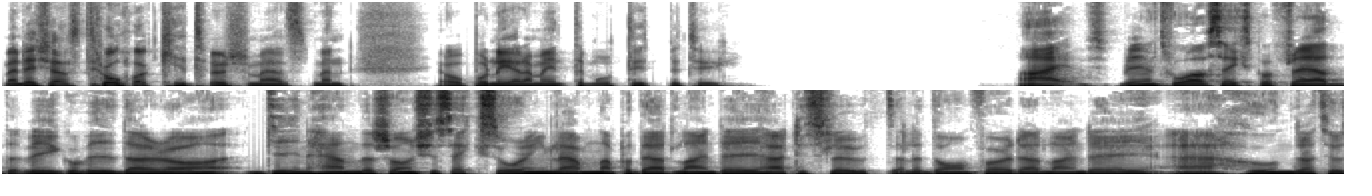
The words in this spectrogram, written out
men det känns tråkigt hur som helst, men jag opponerar mig inte mot ditt betyg. Nej, det blir en 2 av 6 på Fred. Vi går vidare då. Dean Henderson, 26-åring, lämnar på deadline day här till slut, eller dagen före deadline day. Eh, 100 000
